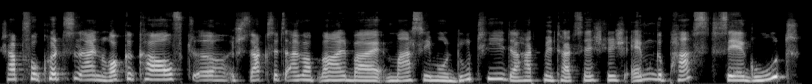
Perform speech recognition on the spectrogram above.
Ich habe vor kurzem einen Rock gekauft. Äh, ich sag's jetzt einfach mal bei Massimo Dutti. Da hat mir tatsächlich M gepasst, sehr gut.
